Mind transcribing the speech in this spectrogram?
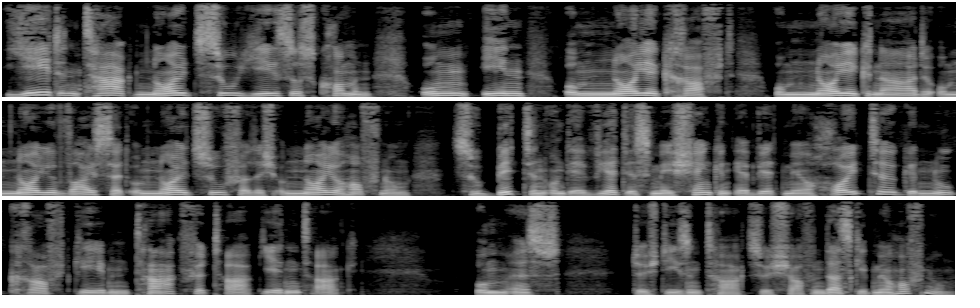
jeden Tag neu zu Jesus kommen, um ihn um neue Kraft, um neue Gnade, um neue Weisheit, um neue Zuversicht, um neue Hoffnung zu bitten, und er wird es mir schenken. Er wird mir heute genug Kraft geben, Tag für Tag, jeden Tag, um es durch diesen Tag zu schaffen. Das gibt mir Hoffnung.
